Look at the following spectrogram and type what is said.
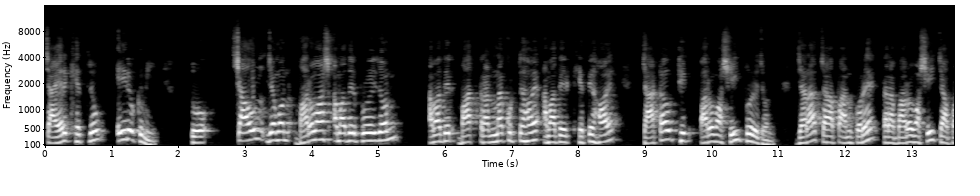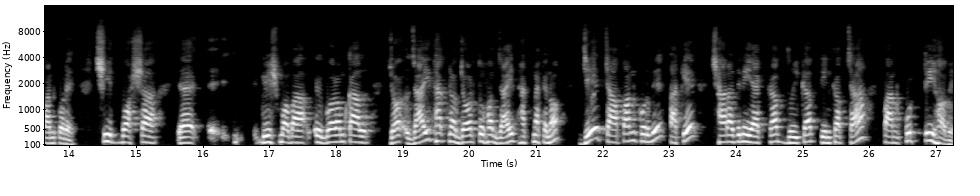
চায়ের ক্ষেত্রেও এইরকমই। তো চাউল যেমন বারো মাস আমাদের প্রয়োজন, আমাদের ভাত রান্না করতে হয়, আমাদের খেতে হয়, চাটাও ঠিক বারো মাসেই প্রয়োজন। যারা চা পান করে, তারা বারো মাসেই চা পান করে। শীত, বর্ষা গ্রীষ্ম বা গরমকাল যাই থাক না, জ্বর তুফান যাই থাক না কেন, যে চা পান করবে তাকে সারাদিনে এক কাপ, দুই কাপ, তিন কাপ চা পান করতেই হবে।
